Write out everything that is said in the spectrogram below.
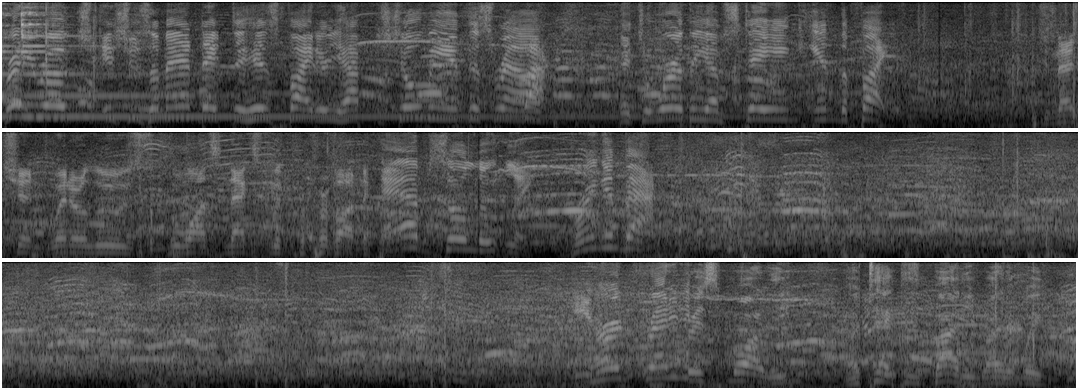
Freddie Roach issues a mandate to his fighter. You have to show me in this round that you're worthy of staying in the fight. You mentioned win or lose, who wants next with Provodnikov? Absolutely. Bring him back. He heard Freddie. Very smartly attacked his body right away.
